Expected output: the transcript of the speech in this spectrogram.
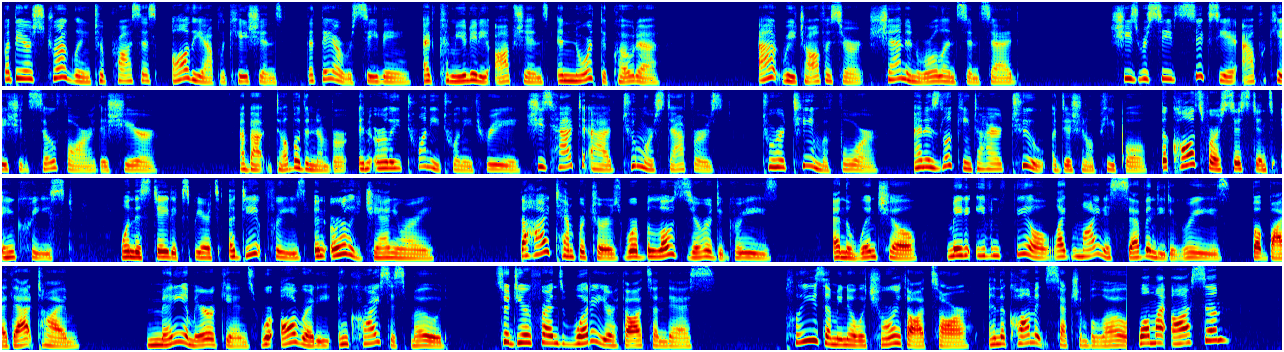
but they are struggling to process all the applications that they are receiving at Community Options in North Dakota. Outreach Officer Shannon Rowlandson said, She's received 68 applications so far this year, about double the number in early 2023. She's had to add two more staffers to her team of four and is looking to hire two additional people. The calls for assistance increased when the state experienced a deep freeze in early January. The high temperatures were below zero degrees, and the wind chill made it even feel like minus 70 degrees. But by that time, many Americans were already in crisis mode. So, dear friends, what are your thoughts on this? Please let me know what your thoughts are in the comments section below. Well, my awesome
